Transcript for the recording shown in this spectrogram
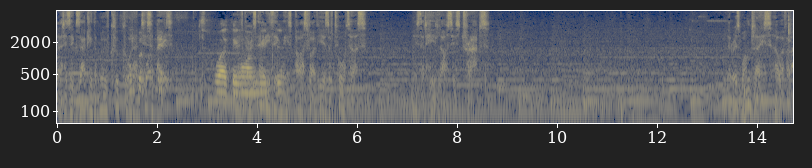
That is exactly the move Kupka would anticipate. What they If there is want to anything these past five years have taught us, is that he loves his traps. There is one place, however,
